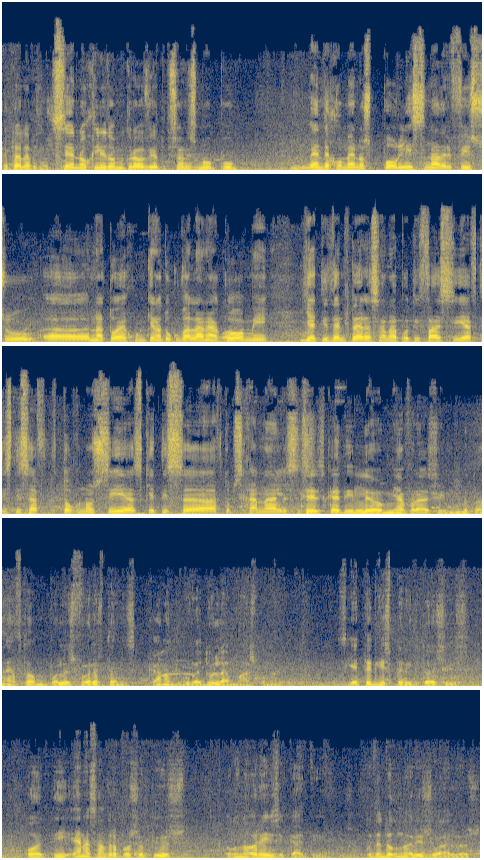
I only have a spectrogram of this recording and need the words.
Κατάλαβες να σου πω. Σε ενοχλεί το μικρόβιο του ψωνισμού που ενδεχομένως πολλοί συνάδελφοί σου ε, να το έχουν και να το κουβαλάνε ακόμη γιατί δεν πέρασαν από τη φάση αυτής της αυτογνωσίας και της αυτοψυχανάλυσης. Ξέρεις κάτι, λέω μια φράση με τον εαυτό μου πολλές φορές όταν κάνω την κουβεντούλα μου, ας πούμε, για τέτοιες περιπτώσεις, ότι ένας άνθρωπος ο οποίος γνωρίζει κάτι που δεν το γνωρίζει ο άλλος,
